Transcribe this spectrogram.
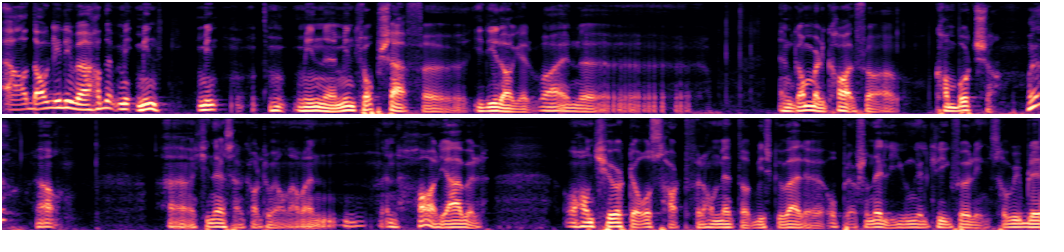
Ja, dagliglivet hadde Min, min, min, min, eh, troppssjef ø, i de dager var en, ø, en gammel kar fra Kambodsja. Oh, ja. Ja. Eh, kineseren kalte vi han. Han var en, en hard jævel. Og han kjørte oss hardt, for han mente at vi skulle være operasjonelle i jungelkrigføring. Så vi, ble,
